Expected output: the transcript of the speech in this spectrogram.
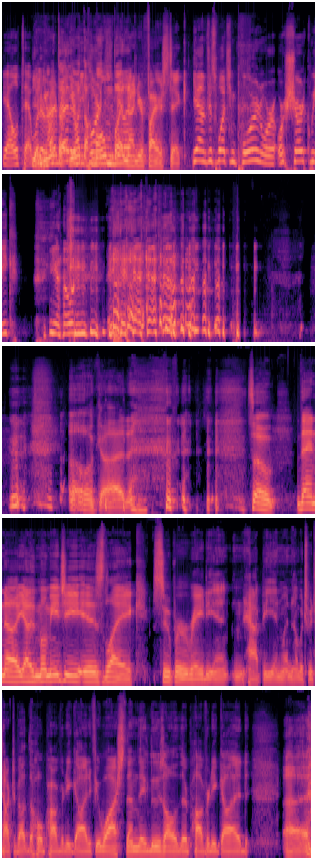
Yeah, alt tab. Yeah, Whatever. you want I'd the, rather you want the home button like, on your Fire Stick. Yeah, I'm just watching porn or or Shark Week. You know. Oh god. so then, uh, yeah, Momiji is like super radiant and happy and whatnot, which we talked about the whole poverty god. If you wash them, they lose all of their poverty god, uh,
